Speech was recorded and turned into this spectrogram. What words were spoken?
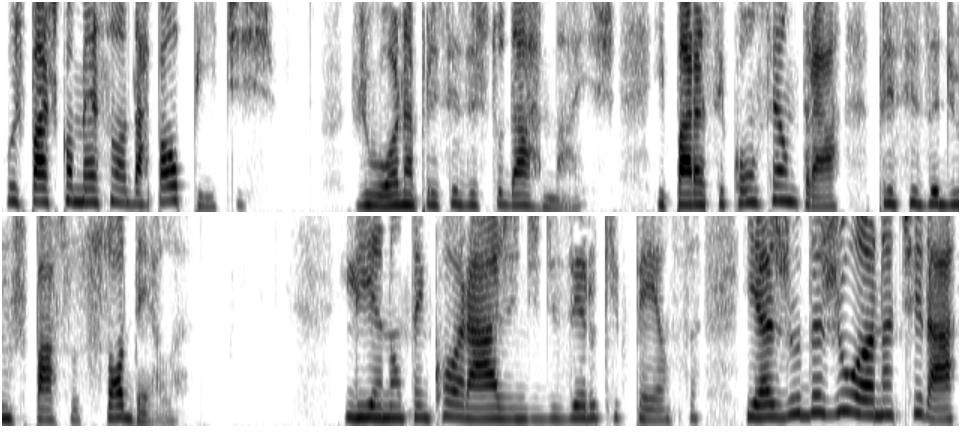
os pais começam a dar palpites. Joana precisa estudar mais e, para se concentrar, precisa de um espaço só dela. Lia não tem coragem de dizer o que pensa e ajuda Joana a tirar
